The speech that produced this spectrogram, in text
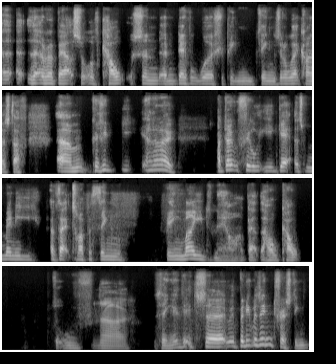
uh, uh, that are about sort of cults and, and devil worshipping things and all that kind of stuff. Because um, you, you, I don't know, I don't feel that you get as many of that type of thing being made now about the whole cult sort of. No thing. It, it's uh, but it was interesting.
